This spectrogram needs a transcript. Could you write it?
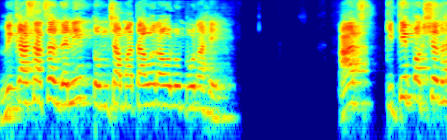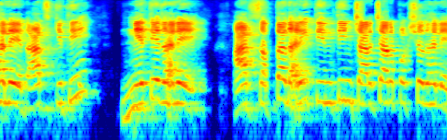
विकासाचं गणित तुमच्या मतावर अवलंबून आहे. आज किती पक्ष झालेत आज किती नेते झाले आज सत्ताधारी तीन तीन चार चार पक्ष झाले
